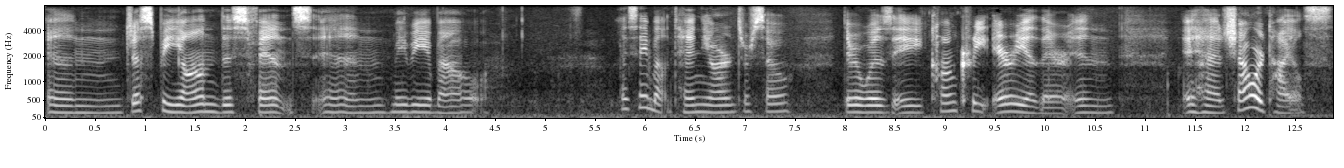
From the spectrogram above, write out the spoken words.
And just beyond this fence, and maybe about, I say about 10 yards or so, there was a concrete area there, and it had shower tiles.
